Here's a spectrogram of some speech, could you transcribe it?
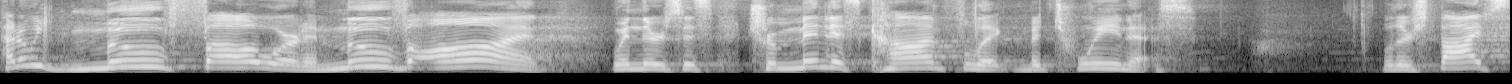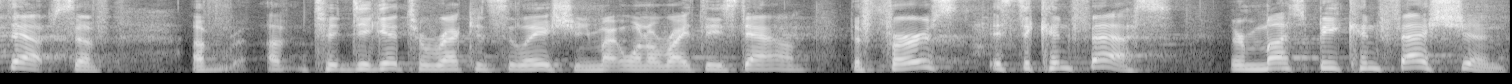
how do we move forward and move on when there's this tremendous conflict between us? Well, there's five steps of, of, of, to, to get to reconciliation, you might want to write these down. The first is to confess. There must be confession.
